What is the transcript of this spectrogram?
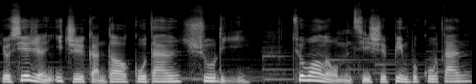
有些人一直感到孤单疏离，却忘了我们其实并不孤单。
